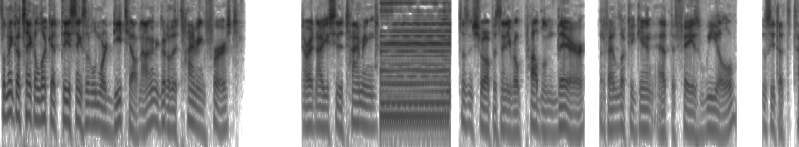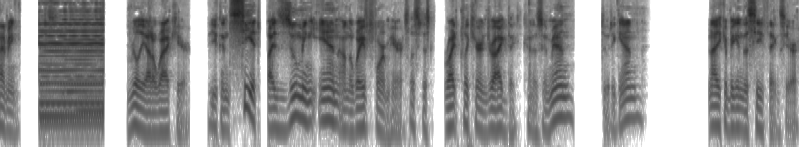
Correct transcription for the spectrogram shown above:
So let me go take a look at these things in a little more detail now. I'm going to go to the timing first. Right now you see the timing doesn't show up as any real problem there. But if I look again at the phase wheel, you'll see that the timing is really out of whack here. You can see it by zooming in on the waveform here. So let's just right click here and drag to kind of zoom in. Do it again. Now you can begin to see things here.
